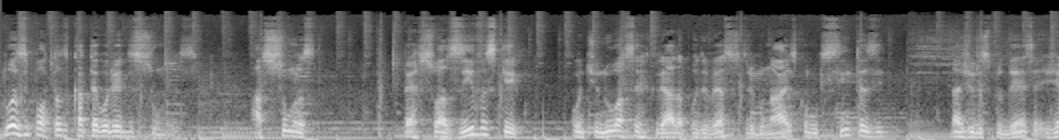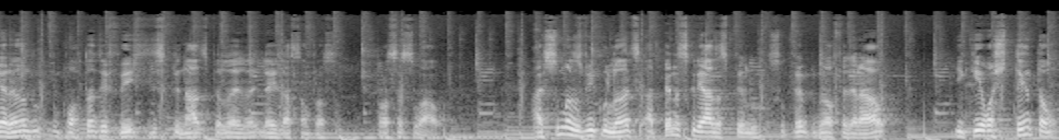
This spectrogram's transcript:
duas importantes categorias de súmulas. As súmulas persuasivas, que continuam a ser criadas por diversos tribunais como síntese da jurisprudência, gerando importantes efeitos disciplinados pela legislação processual. As súmulas vinculantes, apenas criadas pelo Supremo Tribunal Federal e que ostentam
